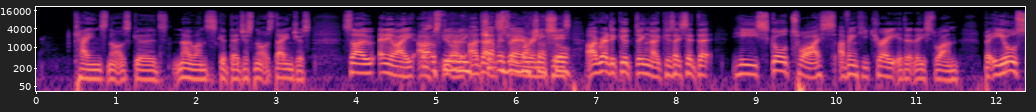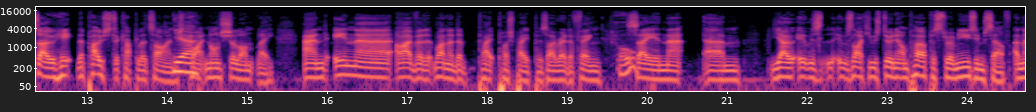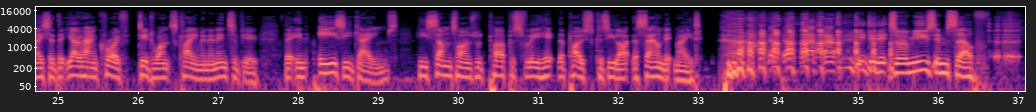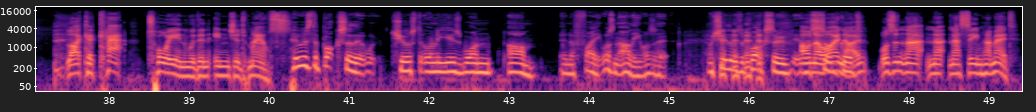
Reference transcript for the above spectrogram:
Kane's not as good. No one's as good. They're just not as dangerous. So anyway, That was the you know, I don't Champions spare any I tears. I read a good thing though because they said that he scored twice. I think he created at least one, but he also hit the post a couple of times, Yeah. quite nonchalantly. And in uh, either one of the posh papers, I read a thing Oh. saying that. Um, Yo, it was it was like he was doing it on purpose to amuse himself, and they said that Johan Cruyff did once claim in an interview that in easy games he sometimes would purposefully hit the post because he liked the sound it made. he did it to amuse himself, like a cat toying with an injured mouse. Who was the boxer that w- chose to only use one arm in a fight? It wasn't Ali, was it? I'm sure there was a boxer. Who, it Oh was no, so I know. Wasn't that Na- Naseem Hamed?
